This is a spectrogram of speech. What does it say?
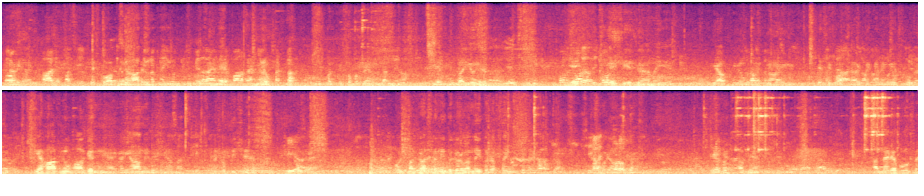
इसको आपने हाथ यूँ इधर आए मेरे पास मैं ये भाई यूँ ये ये चीज़ जो है ना ये ये आपकी जाएगी किसी को आप पे करेंगे इसको ये हाथ यूँ आगे नहीं आएगा यहाँ नहीं देखें हम इसको पीछे और इतना प्रेशर नहीं तो करोगा नहीं तो रास्ता ही नहीं चलेगा आपका ठीक है अब अब मेरे बूट पे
